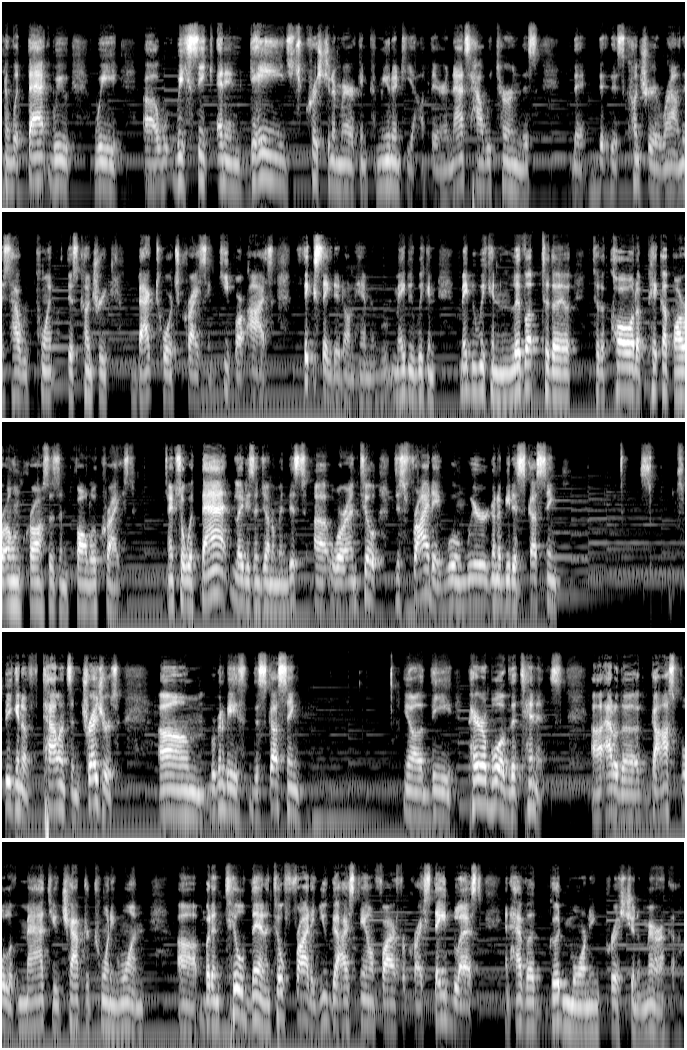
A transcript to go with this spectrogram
and with that we we uh, we seek an engaged christian american community out there. And that's how we turn this the, this country around. This is how we point this country back towards Christ and keep our eyes fixated on Him. And maybe we can maybe we can live up to the to the call to pick up our own crosses and follow Christ. And so, with that, ladies and gentlemen, this uh, or until this Friday when we're going to be discussing. Speaking of talents and treasures, um, we're going to be discussing, you know, the parable of the tenants uh, out of the Gospel of Matthew, chapter 21. Uh, but until then, until Friday, you guys stay on fire for Christ. Stay blessed and have a good morning, Christian America.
